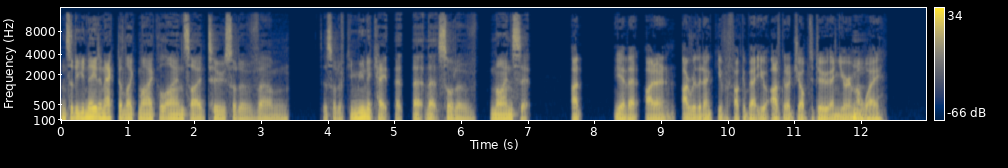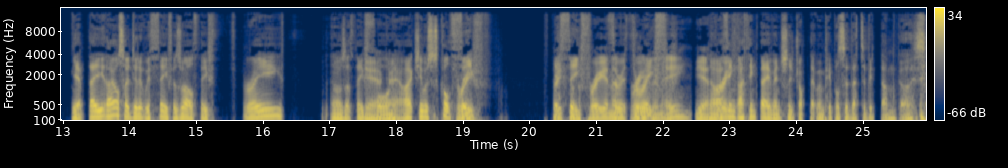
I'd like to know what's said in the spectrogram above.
And sort of you need an actor like Michael Ironside to sort of um, to sort of communicate that, that that sort of mindset. I, Yeah, that I don't. I really don't give a fuck about you. I've got a job to do, and you're in my Hmm. way. Yeah, they they also did it with Thief as well. Thief three, or was it Thief Yeah, four okay. now? Actually, it was just called Thief. Thief. Yeah, Thief. with the Three and Three- three and E. Yeah, no, I think I think they eventually dropped that when people said that's a bit dumb, guys.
